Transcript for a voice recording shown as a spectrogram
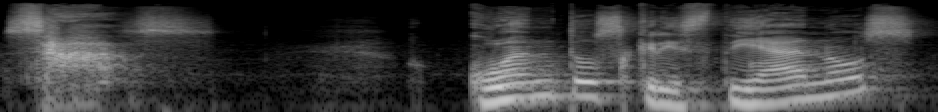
¡Sas! ¿Cuántos cristianos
